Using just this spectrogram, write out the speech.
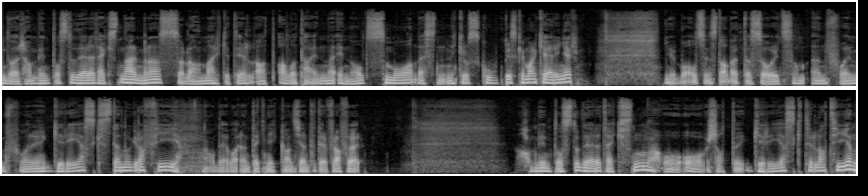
når han begynte å studere teksten nærmere, så la han merke til at alle tegnene inneholdt små, nesten mikroskopiske markeringer. Newbold syntes da dette så ut som en form for gresk stenografi, og det var en teknikk han kjente til fra før. Han begynte å studere teksten og oversatte gresk til latin,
